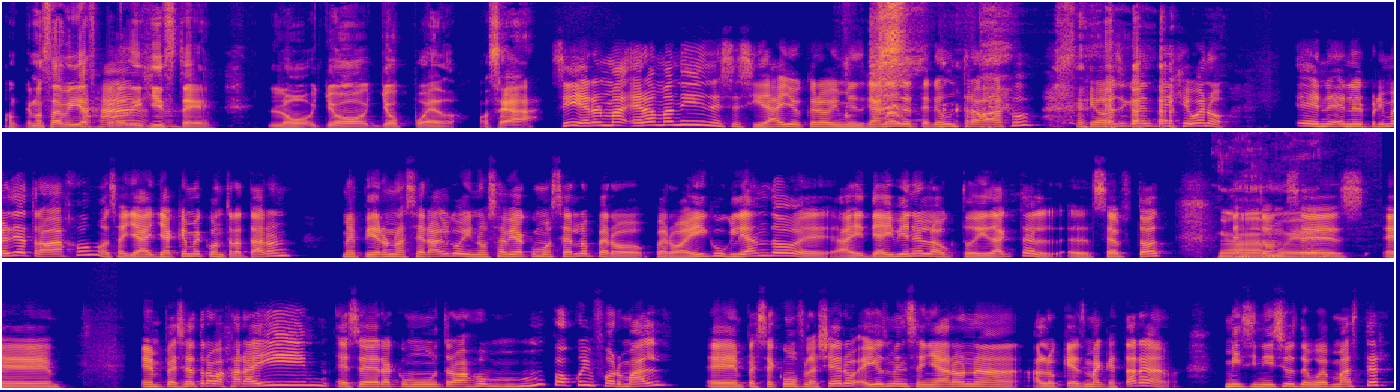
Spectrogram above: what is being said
aunque no sabías, pero dijiste, lo, yo, yo puedo, o sea. Sí, era más, era más mi necesidad, yo creo, y mis ganas de tener un trabajo, que básicamente dije, bueno, en, el primer día de trabajo, o sea, ya, ya que me contrataron, me pidieron hacer algo y no sabía cómo hacerlo, pero, pero ahí googleando, eh, ahí, de ahí viene el autodidacta, el, self-taught. Ah, Entonces, eh, empecé a trabajar ahí, ese era como un trabajo un poco informal, eh, empecé como flashero. Ellos me enseñaron a, lo que es maquetar, a mis inicios de webmaster.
